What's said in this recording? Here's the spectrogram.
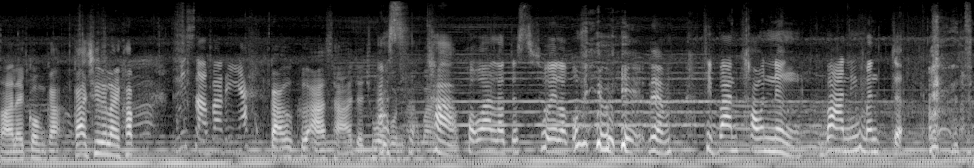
อะไรกลมกะกะชื่ออะไรครับนิสาบาริยะกะก็คืออาสาจะช่วยคนข้างบ้านค่ะ เพราะว่าเราจะช่วยเราก็ไม่มีแต่ที่บ้านเขาหนึ่งบ้านนี้มันจะถ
